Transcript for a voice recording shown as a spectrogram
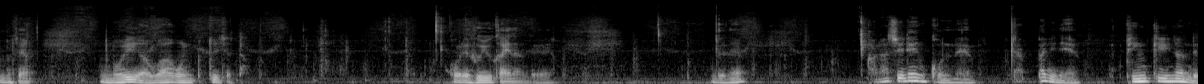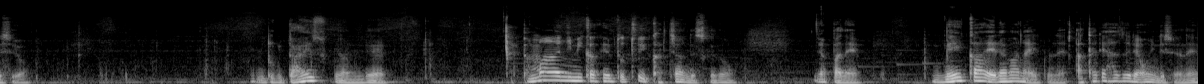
いません。海苔が上顎にくっついちゃった。これ不愉快なんでね。でねからしれんこんねやっぱりねピンキリなんですよ。僕大好きなんでたまに見かけるとつい買っちゃうんですけどやっぱねメーカー選ばないとね当たり外れ多いんですよね。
